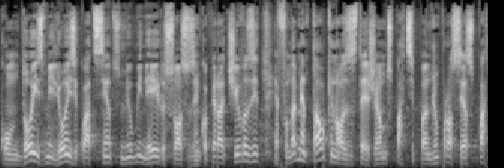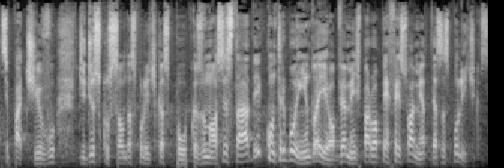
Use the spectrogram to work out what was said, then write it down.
com 2 milhões e 400 mil mineiros sócios em cooperativas e é fundamental que nós estejamos participando de um processo participativo de discussão das políticas públicas do nosso Estado e contribuindo aí, obviamente, para o aperfeiçoamento dessas políticas.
